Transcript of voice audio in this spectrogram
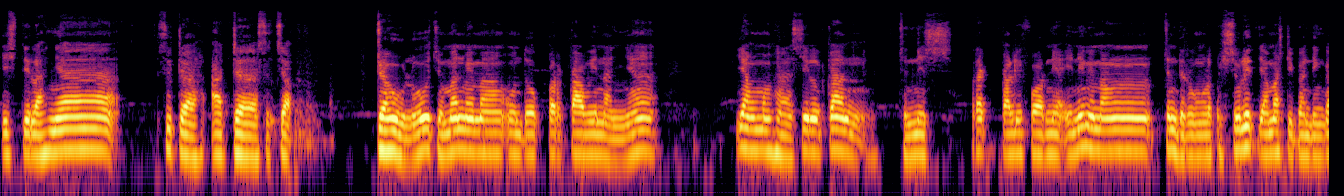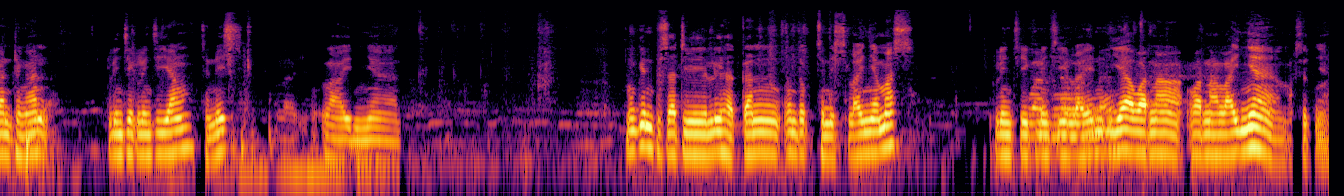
istilahnya sudah ada sejak dahulu, cuman memang untuk perkawinannya yang menghasilkan jenis rek California ini memang cenderung lebih sulit ya Mas dibandingkan dengan kelinci-kelinci yang jenis lainnya. Mungkin bisa dilihatkan untuk jenis lainnya Mas. Kelinci-kelinci lain, ya warna warna lainnya maksudnya.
